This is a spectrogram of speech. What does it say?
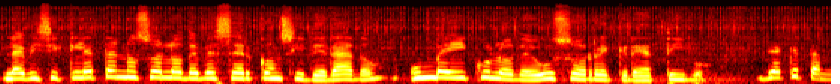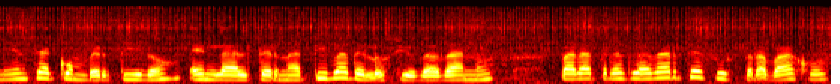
La bicicleta no solo debe ser considerado un vehículo de uso recreativo, ya que también se ha convertido en la alternativa de los ciudadanos para trasladarse a sus trabajos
